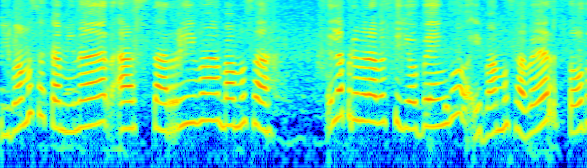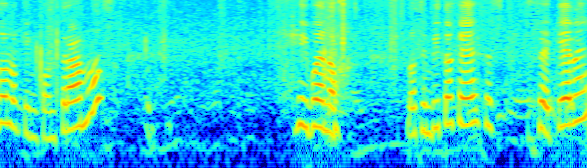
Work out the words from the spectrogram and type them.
Y vamos a caminar hasta arriba, vamos a... Es la primera vez que yo vengo y vamos a ver todo lo que encontramos. Y bueno, los invito a que se, se queden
